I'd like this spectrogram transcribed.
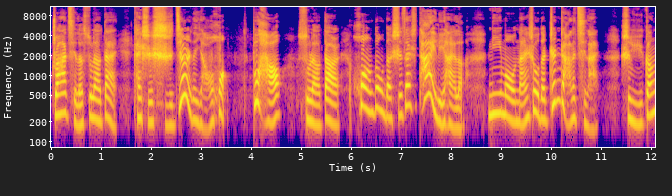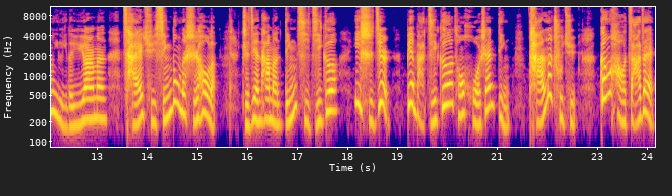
抓起了塑料袋，开始使劲儿的摇晃。不好，塑料袋晃动的实在是太厉害了，尼莫难受的挣扎了起来。是鱼缸里的鱼儿们采取行动的时候了。只见他们顶起吉哥，一使劲儿，便把吉哥从火山顶 弹了出去，刚好砸在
